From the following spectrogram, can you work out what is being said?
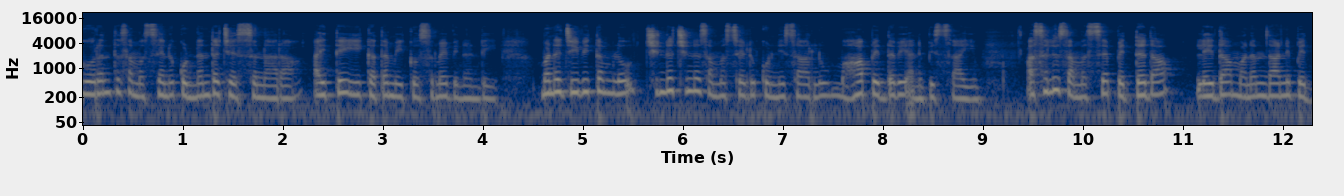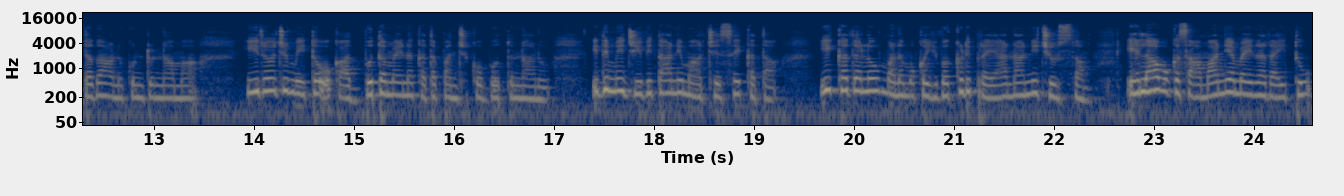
ఘోరంత సమస్యను కొండంత చేస్తున్నారా? అయితే ఈ కథ మీకోసమే వినండి. మన జీవితంలో చిన్న చిన్న సమస్యలు కొన్నిసార్లు మహా పెద్దవి అనిపిస్తాయి. అసలు సమస్య పెద్దదా? లేదా మనం దాన్ని పెద్దగా అనుకుంటున్నామా? ఈరోజు మీతో ఒక అద్భుతమైన కథ పంచుకోబోతున్నాను. ఇది మీ జీవితాన్ని మార్చేసే కథ. ఈ కథలో మనం ఒక యువకుడి ప్రయాణాన్ని చూస్తాం. ఎలా ఒక సామాన్యమైన రైతు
